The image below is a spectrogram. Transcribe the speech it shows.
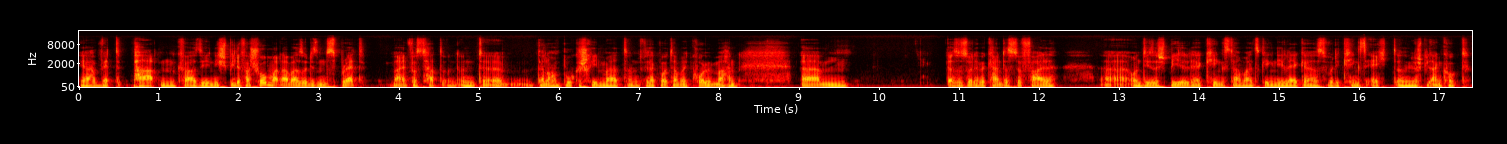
ja, Wettpaten quasi nicht Spiele verschoben hat, aber so diesen Spread beeinflusst hat und, und äh, dann auch ein Buch geschrieben hat und wie gesagt, wollte damit Kohle machen. Ähm, das ist so der bekannteste Fall. Äh, und dieses Spiel der Kings damals gegen die Lakers, wo die Kings echt, man das Spiel anguckt,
